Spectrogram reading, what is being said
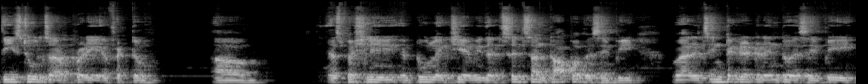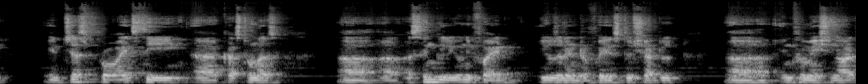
these tools are pretty effective. Um, especially a tool like GIB that sits on top of SAP, where it's integrated into SAP. It just provides the uh, customers uh, a single unified user interface to shuttle uh, information or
